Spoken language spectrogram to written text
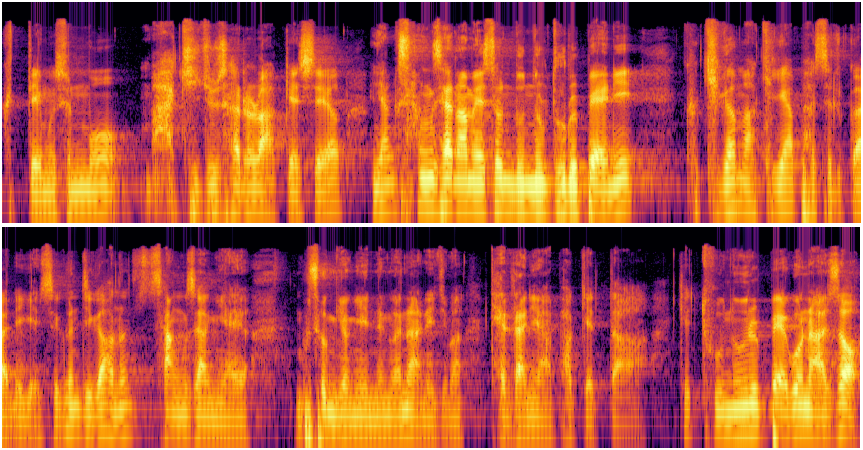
그때 무슨 뭐 마취 주사를 놨겠어요? 그냥 상사람에서 눈을 둘을 빼니 그 기가 막히게 아팠을 거 아니겠어요? 그건 제가 하는 상상이에요. 뭐 성경에 있는 건 아니지만 대단히 아팠겠다. 이렇게 두 눈을 빼고 나서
